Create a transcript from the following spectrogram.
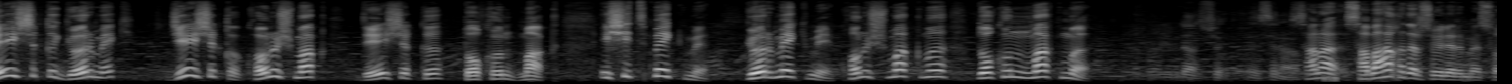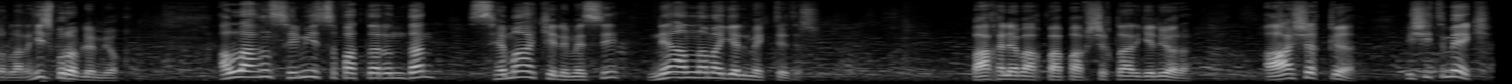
B şıkkı görmek. C şıkkı konuşmak. D şıkkı dokunmak. İşitmek mi? Görmek mi? Konuşmak mı? Dokunmak mı? Bir daha söylesene abi. Sana sabaha kadar söylerim ben soruları. Hiç problem yok. Allah'ın semi sıfatlarından sema kelimesi ne anlama gelmektedir? Bak hele bak bak bak şıklar geliyor. A şıkkı işitmek.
